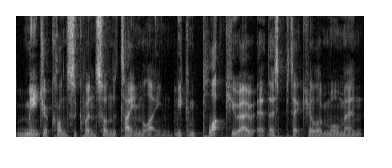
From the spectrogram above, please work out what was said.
major consequence on the timeline. We can pluck you out at this particular moment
